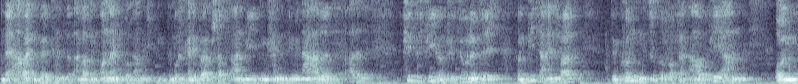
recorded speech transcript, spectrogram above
und er arbeiten will, kannst du das einfach in einem Online-Programm lesen. Du musst keine Workshops anbieten, keine Seminare, das ist alles viel zu viel und viel zu unnötig, sondern biete einfach dem Kunden Zugriff auf dein AOP an und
